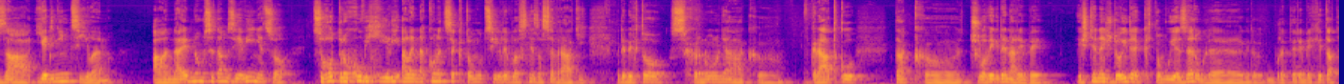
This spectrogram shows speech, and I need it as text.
za jedním cílem, ale najednou se tam zjeví něco, co ho trochu vychýlí, ale nakonec se k tomu cíli vlastně zase vrátí. Kdybych to schrnul nějak eh, v krátku, tak eh, člověk jde na ryby, ještě než dojde k tomu jezeru, kde, kde bude ty ryby chytat,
